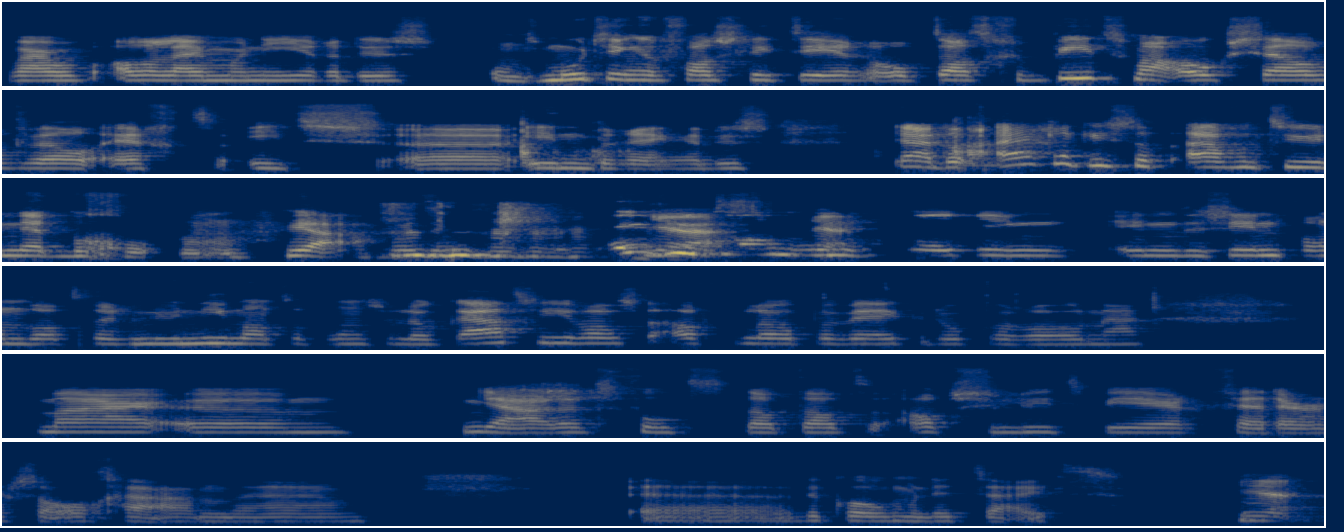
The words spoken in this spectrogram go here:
waar we op allerlei manieren dus ontmoetingen faciliteren op dat gebied, maar ook zelf wel echt iets inbrengen. Dus ja, dat, eigenlijk is dat avontuur net begonnen. Ja, Even ja, een ja. in de zin van dat er nu niemand op onze locatie was de afgelopen weken door corona. Maar ehm, ja, het voelt dat dat absoluut weer verder zal gaan eh, eh, de komende tijd. Ja,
